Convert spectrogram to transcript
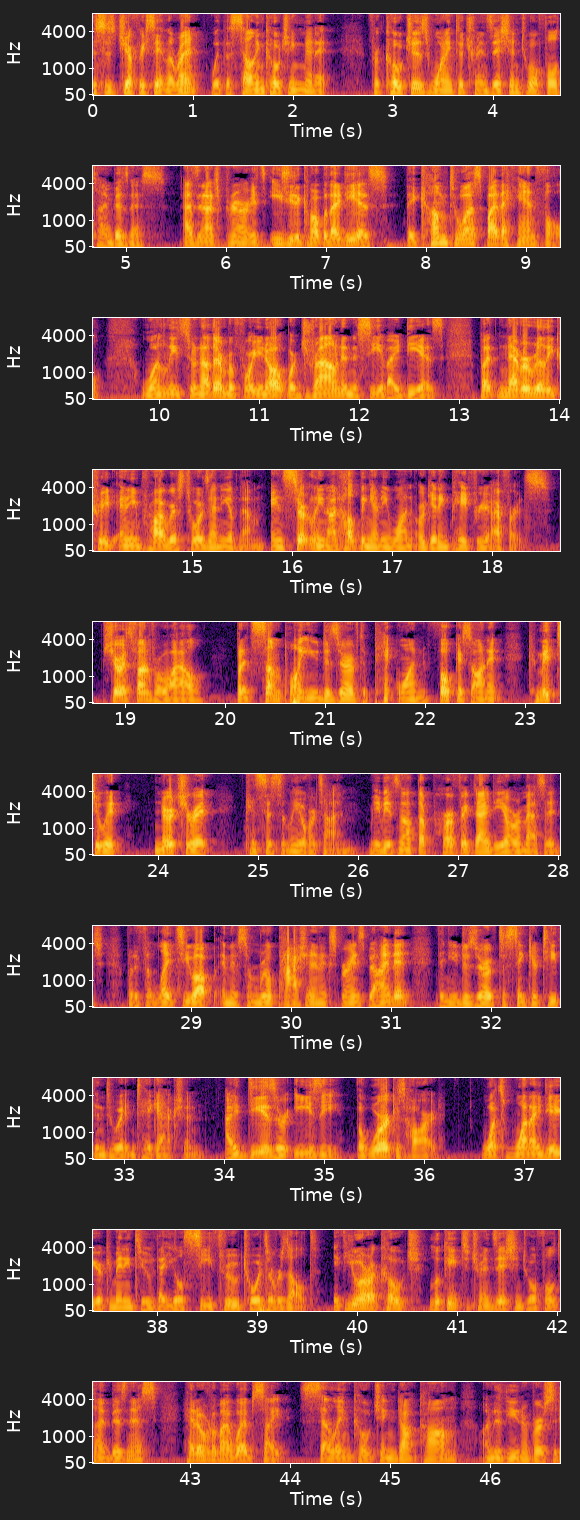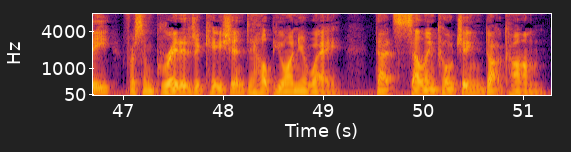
This is Jeffrey St. Laurent with the Selling Coaching Minute for coaches wanting to transition to a full time business. As an entrepreneur, it's easy to come up with ideas. They come to us by the handful. One leads to another, and before you know it, we're drowned in a sea of ideas, but never really create any progress towards any of them, and certainly not helping anyone or getting paid for your efforts. Sure, it's fun for a while, but at some point you deserve to pick one, focus on it, commit to it, nurture it, consistently over time. Maybe it's not the perfect idea or message, but if it lights you up and there's some real passion and experience behind it, then you deserve to sink your teeth into it and take action. Ideas are easy, the work is hard. What's one idea you're committing to that you'll see through towards a result? If you are a coach looking to transition to a full time business, head over to my website, sellingcoaching.com, under the university for some great education to help you on your way. That's sellingcoaching.com.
